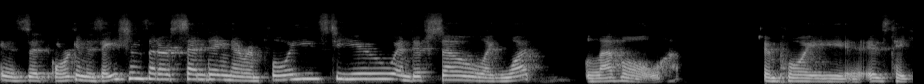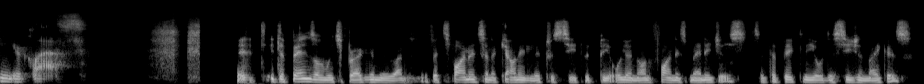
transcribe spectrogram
Is it organizations that are sending their employees to you and if so, like what level employee is taking your class? It, it depends on which program you run. If it's finance and accounting literacy, it would be all your non-finance managers. So typically your decision makers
